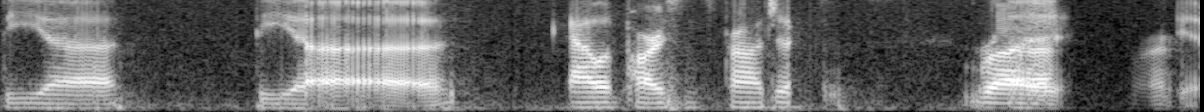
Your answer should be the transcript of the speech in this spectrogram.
the uh, the uh, Alan Parsons project. Right. yeah.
